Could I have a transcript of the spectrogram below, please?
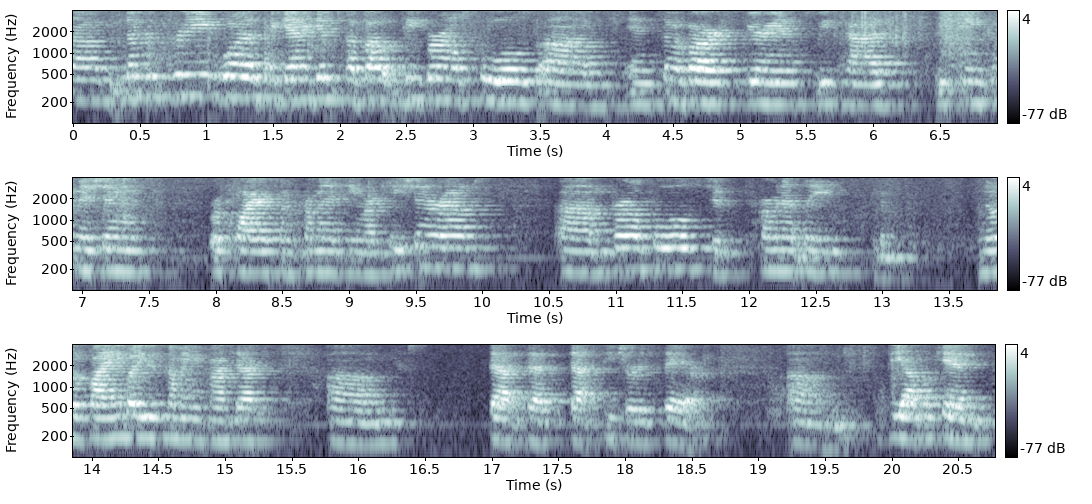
Um, number three was, again, again, about the vernal pools. Um, in some of our experience, we've had, we've seen commissions require some permanent demarcation around, um, vernal pools to permanently you know, notify anybody who's coming in contact, um, that, that, that feature is there. Um, the applicant,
